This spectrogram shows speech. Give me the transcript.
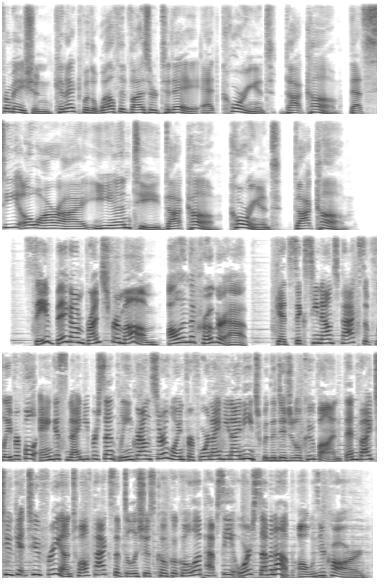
information, connect with a wealth advisor today at corient.com. That's C O R I E N T.com. Corient.com. Save big on brunch for mom, all in the Kroger app. Get 16 ounce packs of flavorful Angus 90% lean ground sirloin for $4.99 each with a digital coupon. Then buy two get two free on 12 packs of delicious Coca Cola, Pepsi, or 7UP, all with your card.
